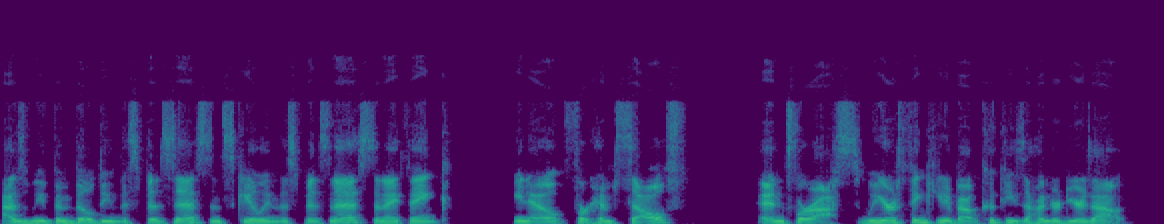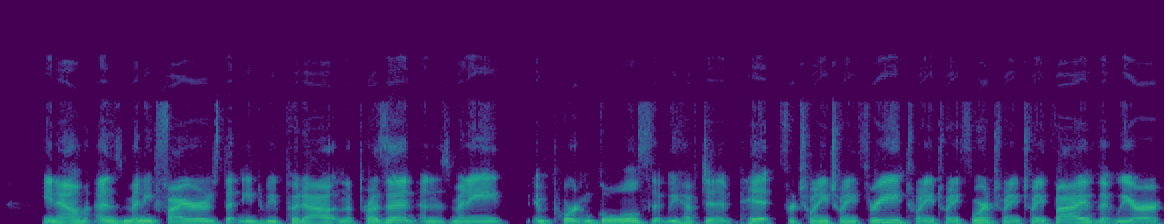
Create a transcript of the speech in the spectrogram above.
as we've been building this business and scaling this business. And I think, you know, for himself and for us, we are thinking about cookies 100 years out. You know, as many fires that need to be put out in the present and as many important goals that we have to hit for 2023, 2024, 2025 that we are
